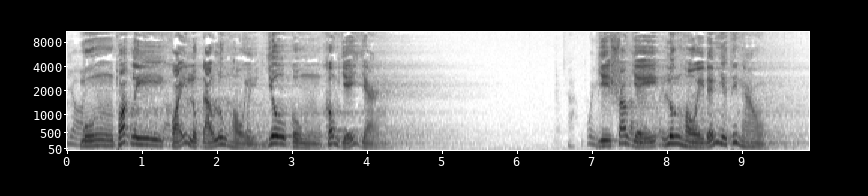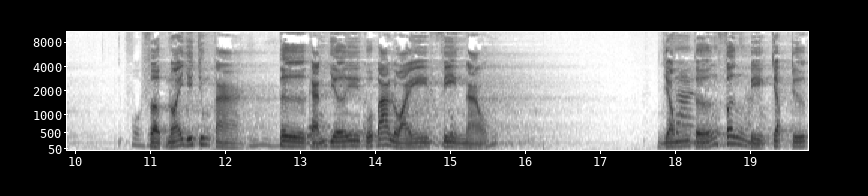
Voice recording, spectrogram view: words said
Muốn thoát ly khỏi lục đạo luân hồi Vô cùng không dễ dàng Vì sao vậy? luân hồi đến như thế nào? Phật nói với chúng ta Từ cảnh giới của ba loại phiền não vọng tưởng phân biệt chấp trước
